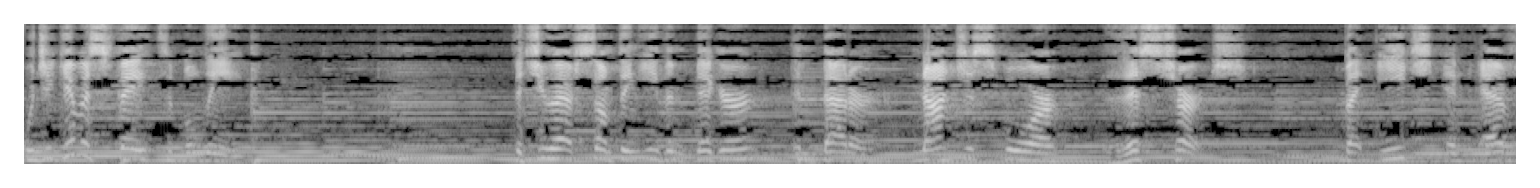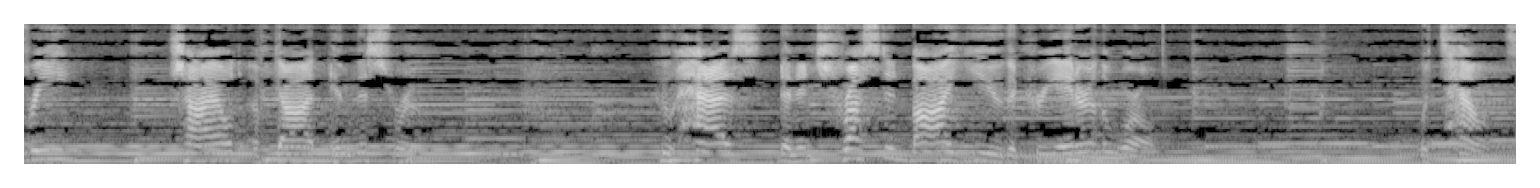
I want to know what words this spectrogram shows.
Would you give us faith to believe that you have something even bigger and better, not just for this church, but each and every child of God in this room who has been entrusted by you, the creator of the world, with talents.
